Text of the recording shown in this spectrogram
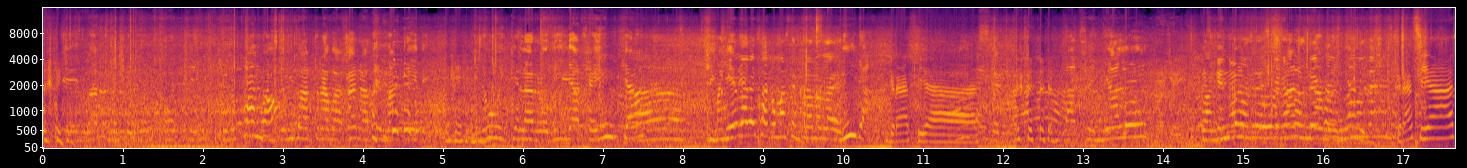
Pero cuando iba a trabajar hace más de... No, y que la rodilla se hincha. Si Mañana le saco más temprano la Mira, Gracias. las señales. Cuando iba a trabajar en la mañana. Gracias.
